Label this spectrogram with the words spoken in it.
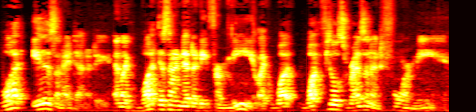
what is an identity and like what is an identity for me like what what feels resonant for me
